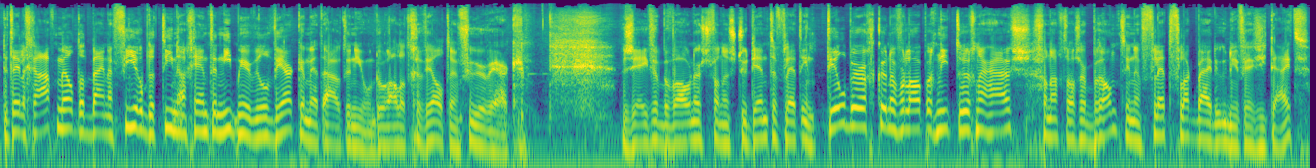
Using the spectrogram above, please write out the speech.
De Telegraaf meldt dat bijna 4 op de 10 agenten niet meer wil werken met oud en nieuw... door al het geweld en vuurwerk. Zeven bewoners van een studentenflat in Tilburg kunnen voorlopig niet terug naar huis. Vannacht was er brand in een flat vlakbij de universiteit.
